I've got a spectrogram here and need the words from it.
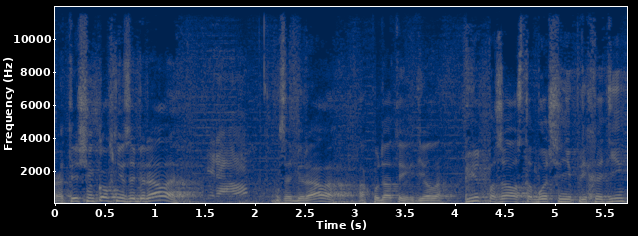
А ты щенков не забирала? Забирала. Забирала? А куда ты их дела? Бьют, пожалуйста, больше не приходи.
